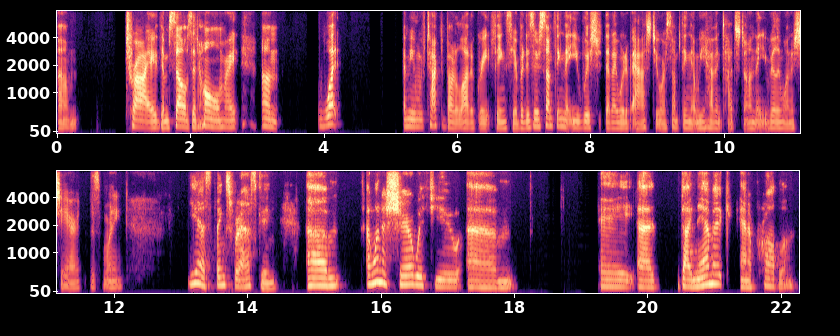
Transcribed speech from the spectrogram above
um, try themselves at home, right? Um, what I mean, we've talked about a lot of great things here, but is there something that you wish that I would have asked you, or something that we haven't touched on that you really want to share this morning? Yes, thanks for asking. Um, I want to share with you um, a, a dynamic and a problem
